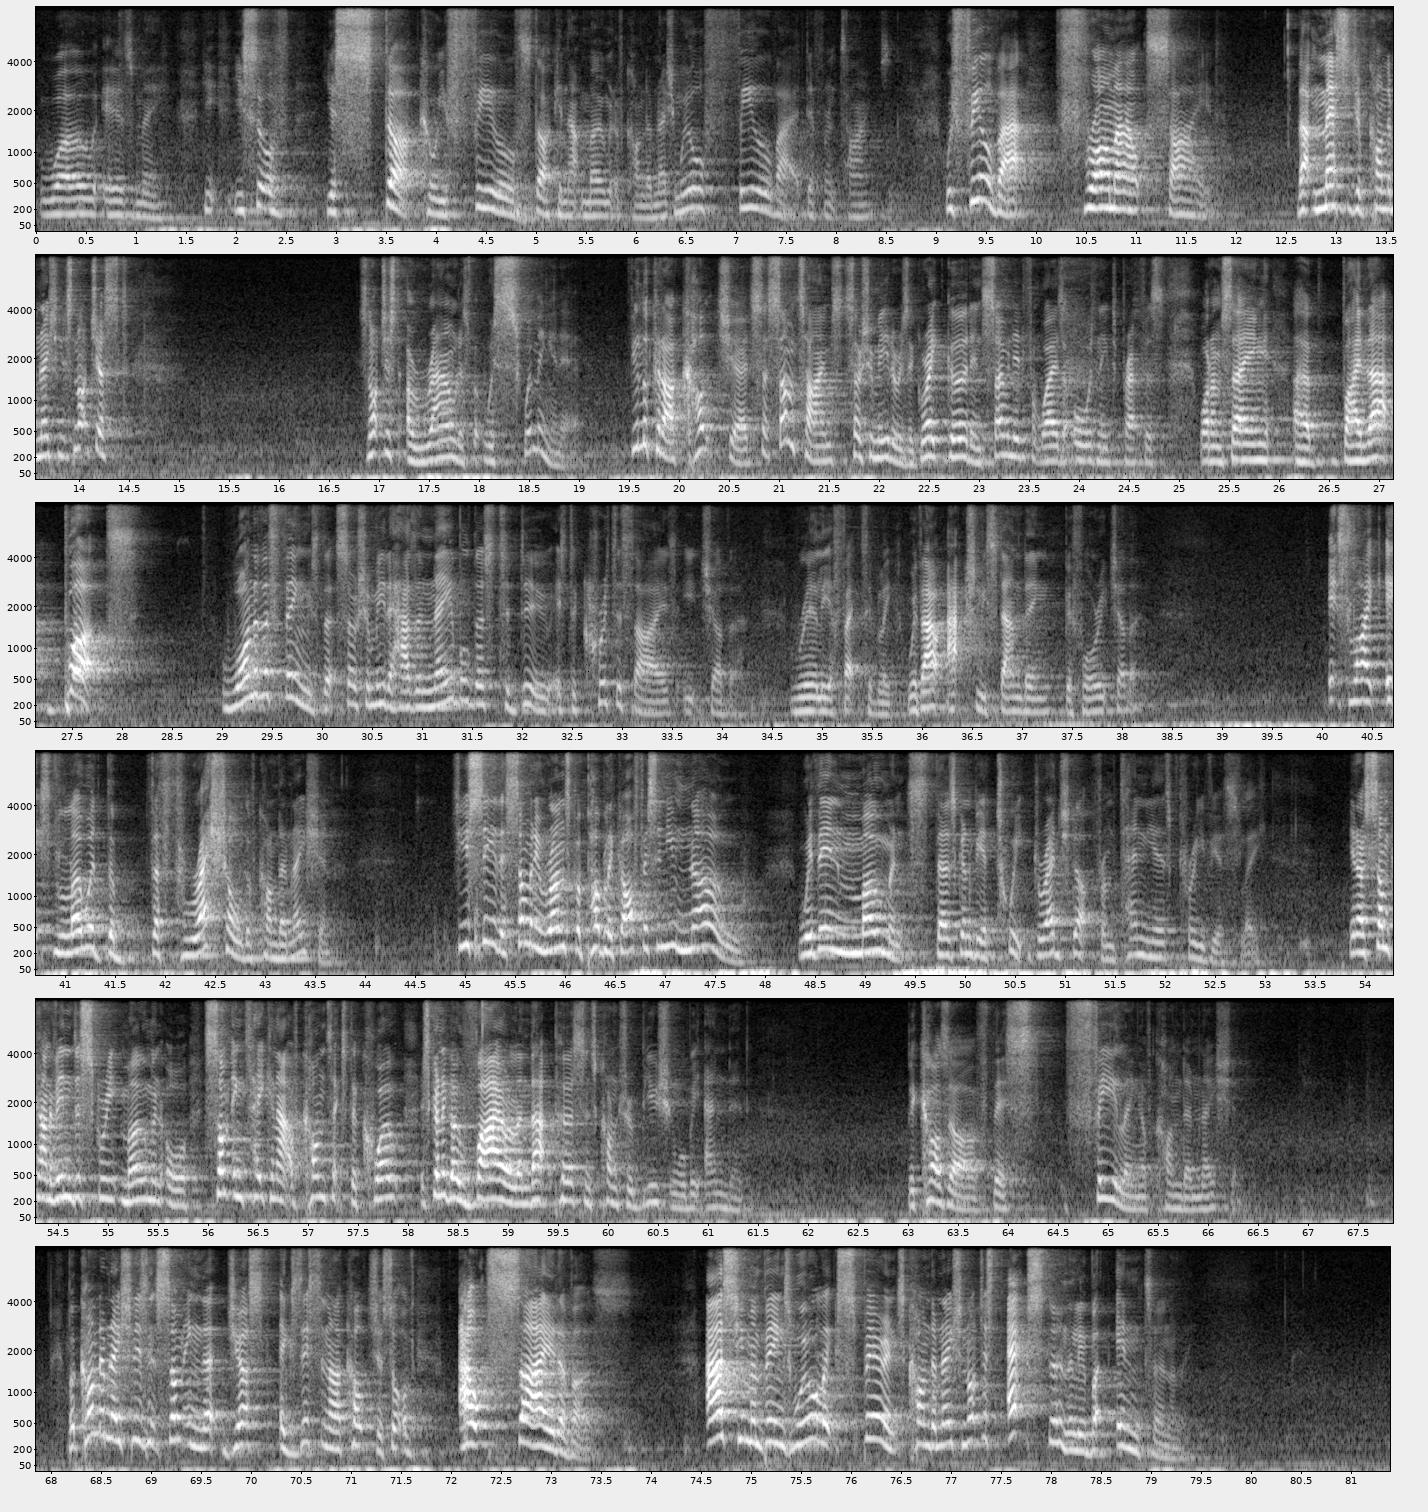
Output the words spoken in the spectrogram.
woe is me. You, you sort of, you're stuck or you feel stuck in that moment of condemnation. We all feel that at different times. We feel that from outside. That message of condemnation, it's not just it's not just around us, but we're swimming in it. If you look at our culture, sometimes social media is a great good in so many different ways. I always need to preface what I'm saying uh, by that. But one of the things that social media has enabled us to do is to criticize each other really effectively without actually standing before each other. It's like it's lowered the, the threshold of condemnation. So you see this somebody runs for public office, and you know Within moments, there's going to be a tweet dredged up from 10 years previously. You know, some kind of indiscreet moment or something taken out of context, a quote, it's going to go viral and that person's contribution will be ended because of this feeling of condemnation. But condemnation isn't something that just exists in our culture, sort of outside of us. As human beings, we all experience condemnation, not just externally, but internally.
